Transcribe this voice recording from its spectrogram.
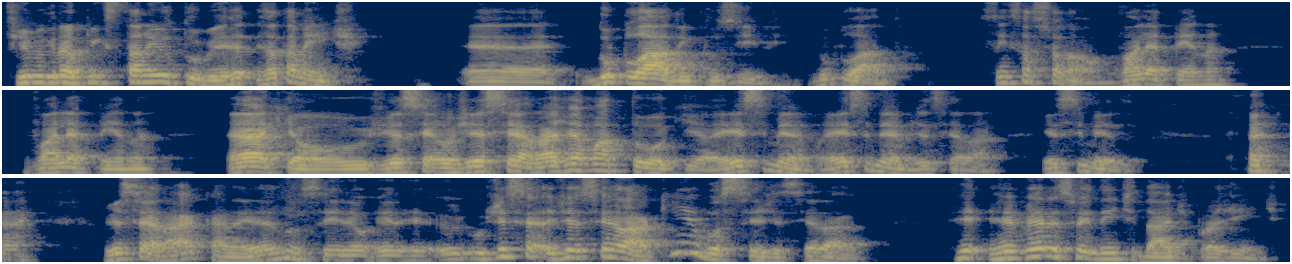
Filme Grand Prix está no YouTube, exatamente. É, dublado, inclusive. Dublado. Sensacional. Vale a pena. Vale a pena. É, aqui, ó. O G, o G Ceará já matou aqui, ó. Esse mesmo, é esse mesmo, G Ceará. Esse mesmo. G Ceará, cara, eu não sei. Eu, o G, G Ceará, quem é você, G Ceará? Re, revela sua identidade pra gente.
